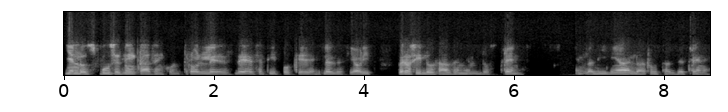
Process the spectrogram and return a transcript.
Y en los buses nunca hacen controles de ese tipo que les decía ahorita, pero sí los hacen en los trenes, en la línea, en las rutas de trenes.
